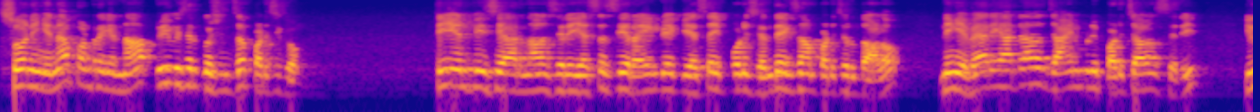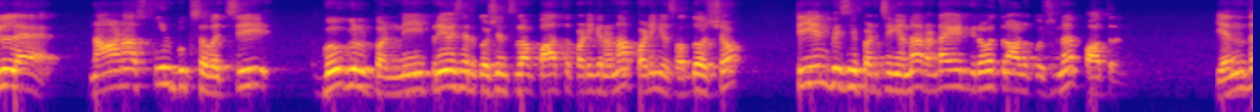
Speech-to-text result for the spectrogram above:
ஸோ நீங்க என்ன பண்றீங்கன்னா ப்ரீவியஸ் கொஸ்டின்ஸை படிச்சுக்கோங்க. டிஎன்பிசியா இருந்தாலும் சரி எஸ்எஸ்சி ரயில்வேக்கு எஸ்ஐ போலீஸ் எந்த எக்ஸாம் படிச்சிருந்தாலும் நீங்க வேற யார்ட்டாவது ஜாயின் பண்ணி படிச்சாலும் சரி இல்ல நானா ஸ்கூல் புக்ஸை வச்சு கூகுள் பண்ணி ப்ரீவியஸ் கொஸ்டின்ஸ்லாம் பார்த்து படிக்கிறேன்னா படிங்க சந்தோஷம். டிஎன்பிசி படிச்சீங்கன்னா ரெண்டாயிரத்தி இருபத்தி நாலு கொஸ்டினை பார்த்துருங்க. எந்த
